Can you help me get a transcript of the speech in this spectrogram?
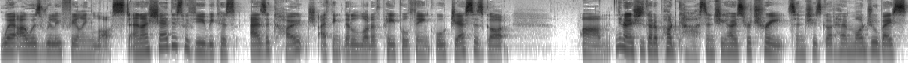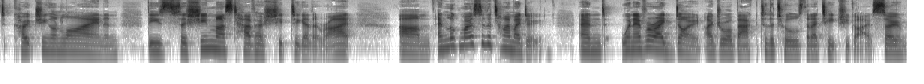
where I was really feeling lost. And I share this with you because as a coach, I think that a lot of people think, well, Jess has got um, you know, she's got a podcast and she hosts retreats and she's got her module based coaching online and these, so she must have her shit together, right? Um, and look, most of the time I do. And whenever I don't, I draw back to the tools that I teach you guys. So,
